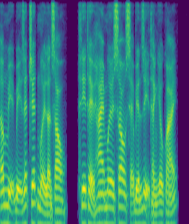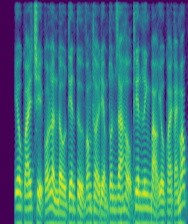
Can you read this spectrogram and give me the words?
âm mị bị giết chết mười lần sau, thi thể hai mươi sau sẽ biến dị thành yêu quái. Yêu quái chỉ có lần đầu tiên tử vong thời điểm tuân gia hậu thiên linh bảo yêu quái cái móc,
